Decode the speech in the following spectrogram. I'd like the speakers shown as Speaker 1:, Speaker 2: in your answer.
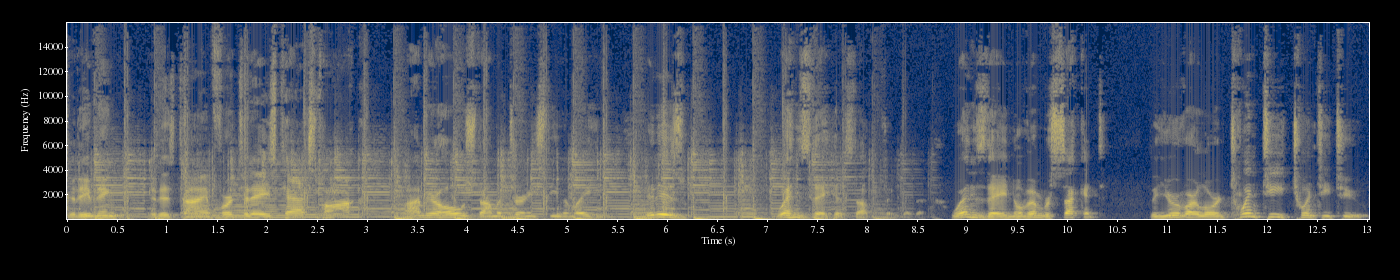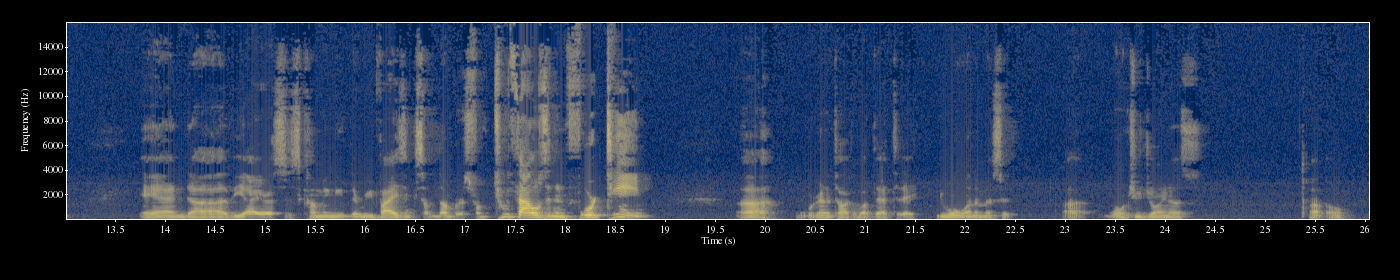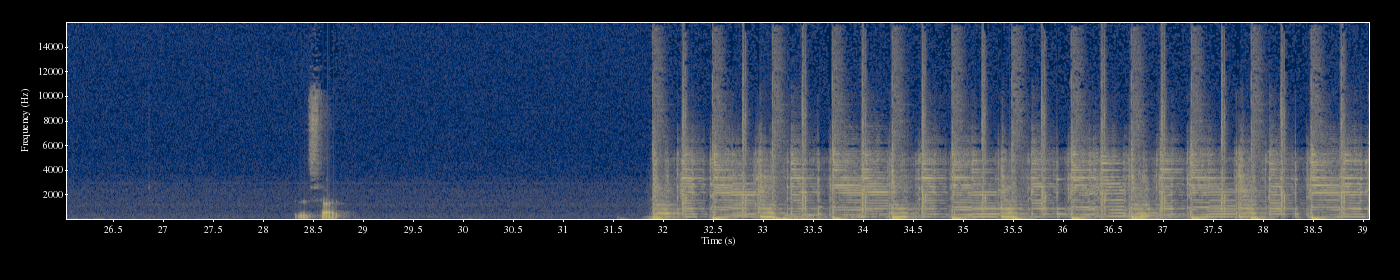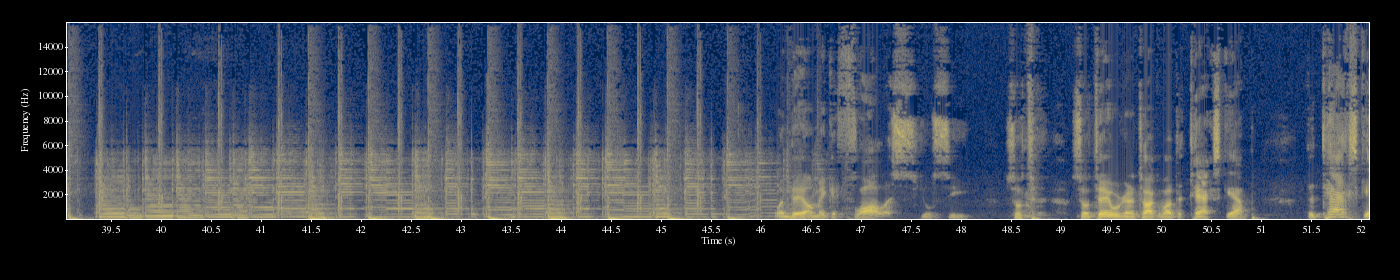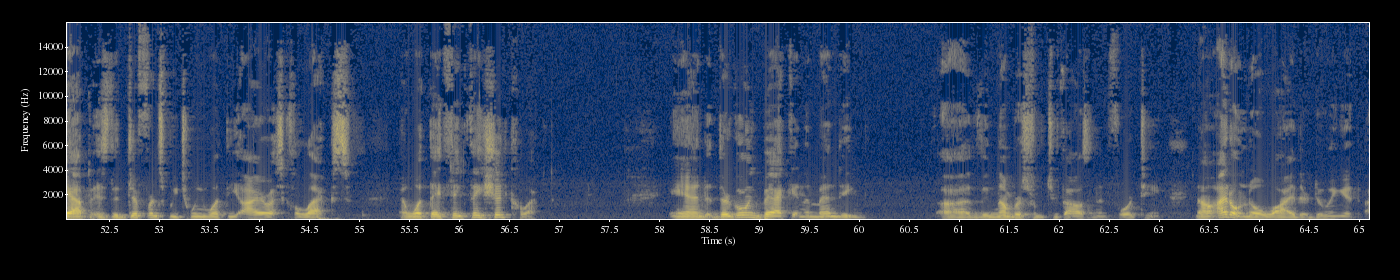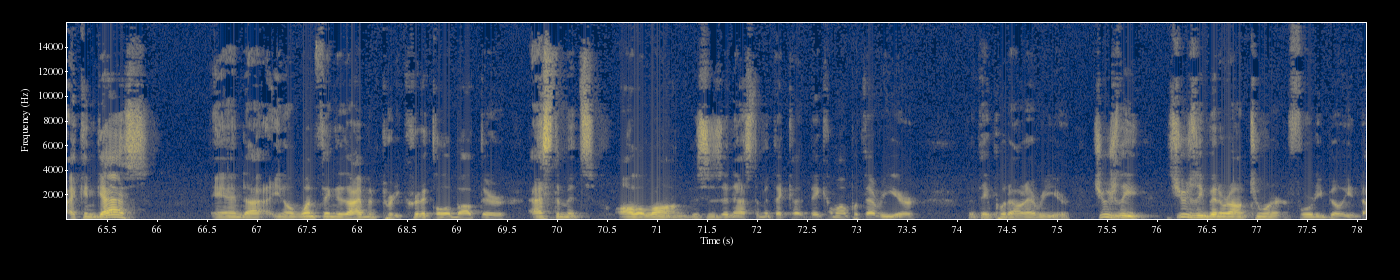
Speaker 1: Good evening. It is time for today's Tax Talk. I'm your host. I'm attorney Steven Leahy. It is Wednesday. Stop and think about that. Wednesday, November 2nd, the year of our Lord 2022. And uh, the IRS is coming, they're revising some numbers from 2014. Uh, we're going to talk about that today. You won't want to miss it. Uh, won't you join us? Uh oh. Did it start? One day I'll make it flawless. You'll see. So, t- so today we're going to talk about the tax gap. The tax gap is the difference between what the IRS collects and what they think they should collect. And they're going back and amending uh, the numbers from 2014. Now, I don't know why they're doing it. I can guess. And, uh, you know, one thing is I've been pretty critical about their estimates all along. This is an estimate that they come up with every year, that they put out every year. It's usually it's usually been around $240 billion.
